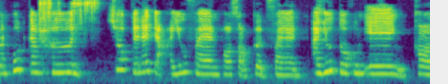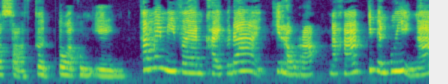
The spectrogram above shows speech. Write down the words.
วันพุธกลางคืน โชคจะได้จากอายุแฟน พศเกิดแฟน อายุตัวคุณเอง พศเกิดตัวคุณเอง ถ้าไม่มีแฟนใครก็ได้ที่เรารักนะคะ ที่เป็นผู้หญิงนะ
